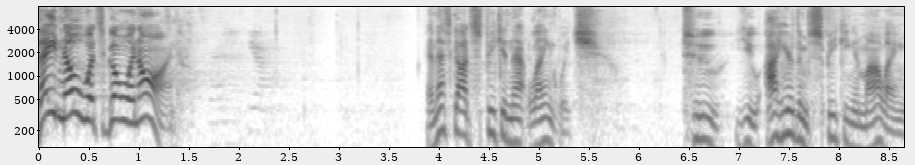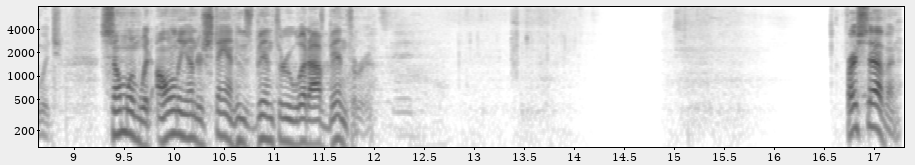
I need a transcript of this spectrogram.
They know what's going on. And that's God speaking that language to you. I hear them speaking in my language. Someone would only understand who's been through what I've been through. Verse 7.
